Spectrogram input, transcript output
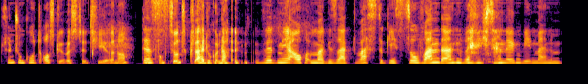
sind schon gut ausgerüstet hier, ne? Das Funktionskleidung und allem. Wird mir auch immer gesagt, was, du gehst so wandern, wenn ich dann irgendwie in meinem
